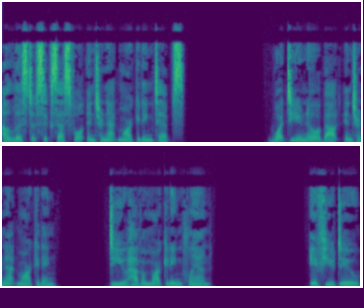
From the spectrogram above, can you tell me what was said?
A list of successful internet marketing tips. What do you know about internet marketing? Do you have a marketing plan? If you do,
